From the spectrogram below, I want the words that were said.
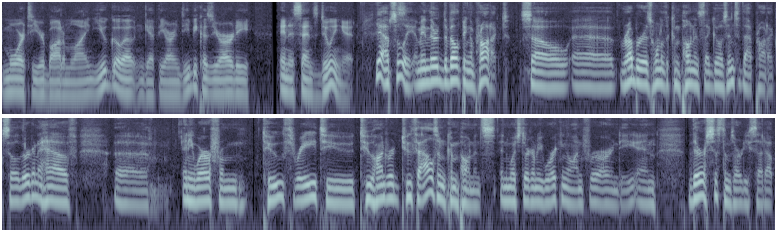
more to your bottom line. You go out and get the R&D because you're already in a sense doing it. Yeah, absolutely. I mean, they're developing a product, so uh, rubber is one of the components that goes into that product. So they're going to have uh, anywhere from two, three to 200, 2,000 components in which they're going to be working on for R&D, and their system's already set up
